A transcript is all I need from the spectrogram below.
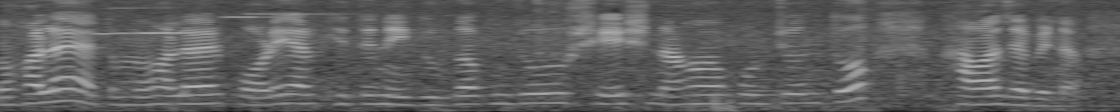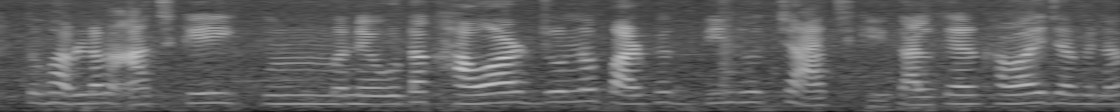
মহালয়া, তো মহালয়ার পরে আর খেতে নেই। দুর্গাপুজো শেষ না হওয়া পর্যন্ত খাওয়া যাবে না। তো ভাবলাম আজকেই মানে ওটা খাওয়ার জন্য পারফেক্ট দিন হচ্ছে আজকে। কালকে আর খাওয়াই যাবে না।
